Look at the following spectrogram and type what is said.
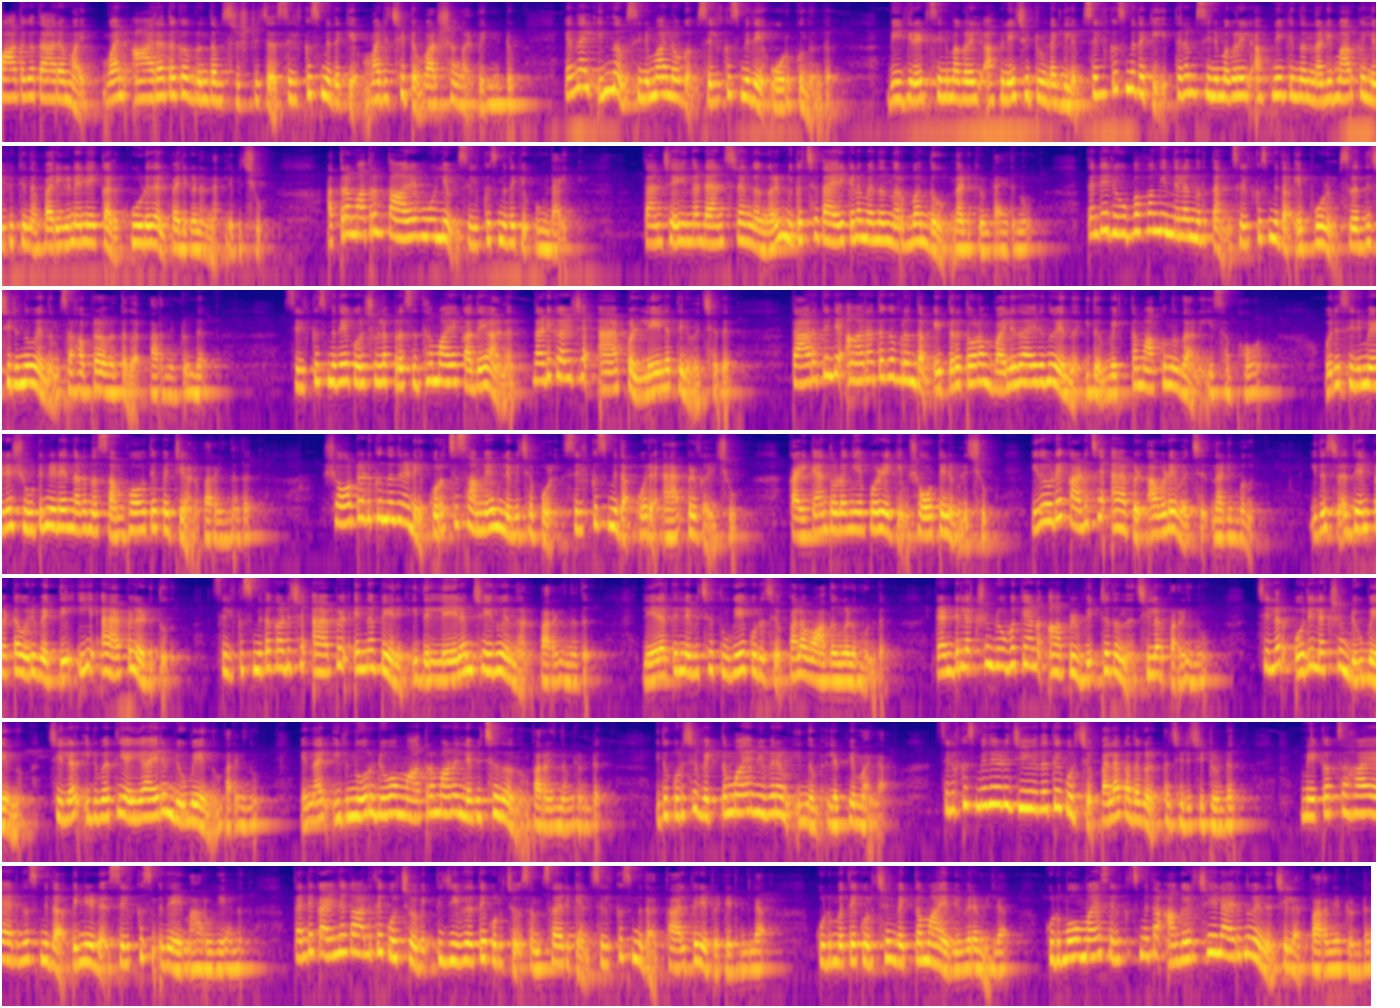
മാതക താരമായി വൻ ആരാധക വൃന്ദം സൃഷ്ടിച്ച സിൽക്ക് സ്മിതയ്ക്ക് മരിച്ചിട്ട് വർഷങ്ങൾ പിന്നിട്ടു. എന്നാൽ ഇന്നും സിനിമാ ലോകം സിൽക്ക് സ്മിതയെ ഓർക്കുന്നുണ്ട്. ബി ഗ്രേഡ് സിനിമകളിൽ അഭിനയിച്ചിട്ടുണ്ടെങ്കിലും സിൽക്ക് സ്മിതയ്ക്ക് ഇത്തരം സിനിമകളിൽ അഭിനയിക്കുന്ന നടിമാർക്ക് ലഭിക്കുന്ന പരിഗണനയേക്കാൾ കൂടുതൽ പരിഗണന ലഭിച്ചു. അത്രമാത്രം താരമൂല്യം സിൽക്ക് സ്മിതയ്ക്ക് ഉണ്ടായി. താൻ ചെയ്യുന്ന ഡാൻസ് രംഗങ്ങൾ മികച്ചതായിരിക്കണമെന്ന നിർബന്ധവും നടിക്കുണ്ടായിരുന്നു. തന്റെ രൂപഭംഗി നിലനിർത്താൻ സിൽക്ക് സ്മിത എപ്പോഴും ശ്രദ്ധിച്ചിരുന്നുവെന്നും സഹപ്രവർത്തകർ പറഞ്ഞിട്ടുണ്ട്. സിൽക്ക് സ്മിതയെക്കുറിച്ചുള്ള പ്രസിദ്ധമായ കഥയാണ് നടി കഴിച്ച ആപ്പിൾ ലേലത്തിന് വെച്ചത്. താരത്തിന്റെ ആരാധക വൃന്ദം എത്രത്തോളം വലുതായിരുന്നു എന്ന് ഇത് വ്യക്തമാക്കുന്നതാണ് ഈ സംഭവം. ഒരു സിനിമയുടെ ഷൂട്ടിനിടെ നടന്ന സംഭവത്തെ പറ്റിയാണ് പറയുന്നത്. ഷോട്ട് എടുക്കുന്നതിനിടെ കുറച്ച് സമയം ലഭിച്ചപ്പോൾ സിൽക്ക് സ്മിത ഒരു ആപ്പിൾ കഴിച്ചു. കഴിക്കാൻ തുടങ്ങിയപ്പോഴേക്കും ഷോട്ടിന് വിളിച്ചു. ഇതോടെ കടിച്ച ആപ്പിൾ അവിടെ വെച്ച് നടിമുകൾ ഇത് ശ്രദ്ധയിൽപ്പെട്ട ഒരു വ്യക്തി ഈ ആപ്പിൾ എടുത്തു. സിൽക്ക് സ്മിത കടിച്ച് ആപ്പിൾ എന്ന പേരിൽ ഇത് ലേലം ചെയ്തു എന്നാണ് പറയുന്നത്. ലേലത്തിൽ ലഭിച്ച തുകയെക്കുറിച്ച് പല വാദങ്ങളുമുണ്ട്. രണ്ട് ലക്ഷം രൂപയ്ക്കാണ് ആപ്പിൾ വിറ്റതെന്ന് ചിലർ പറയുന്നു. ചിലർ ഒരു ലക്ഷം രൂപയെന്നും ചിലർ ഇരുപത്തി അയ്യായിരം രൂപയെന്നും പറയുന്നു. എന്നാൽ ഇരുന്നൂറ് രൂപ മാത്രമാണ് ലഭിച്ചതെന്നും പറയുന്നവരുണ്ട്. ഇതുകുറിച്ച് വ്യക്തമായ വിവരം ഇന്നും ലഭ്യമല്ല. സിൽക്ക് സ്മിതയുടെ ജീവിതത്തെക്കുറിച്ച് പല കഥകൾ പ്രചരിച്ചിട്ടുണ്ട്. മേക്കപ്പ് സഹായമായിരുന്ന സ്മിത പിന്നീട് സിൽക്ക് സ്മിതയായി മാറുകയാണ്. തന്റെ കഴിഞ്ഞ കാലത്തെക്കുറിച്ചോ വ്യക്തി ജീവിതത്തെക്കുറിച്ചോ സംസാരിക്കാൻ സിൽക്ക് സ്മിത താല്പര്യപ്പെട്ടിരുന്നില്ല. കുടുംബത്തെക്കുറിച്ചും വ്യക്തമായ വിവരമില്ല. കുടുംബവുമായ സിൽക്ക് സ്മിത അകൽച്ചയിലായിരുന്നുവെന്ന് ചിലർ പറഞ്ഞിട്ടുണ്ട്.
